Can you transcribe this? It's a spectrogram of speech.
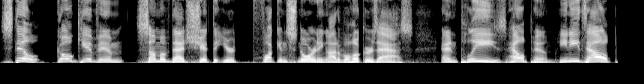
still go give him some of that shit that you're fucking snorting out of a hooker's ass. And please help him. He needs help.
